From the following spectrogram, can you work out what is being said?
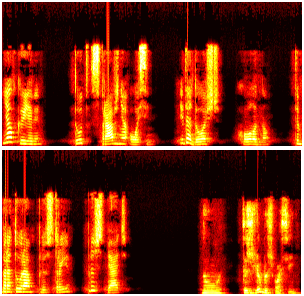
я в Києві. Тут справжня осінь. Іде дощ, холодно. Температура плюс 3, плюс 5. Ну, ти ж любиш осінь.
